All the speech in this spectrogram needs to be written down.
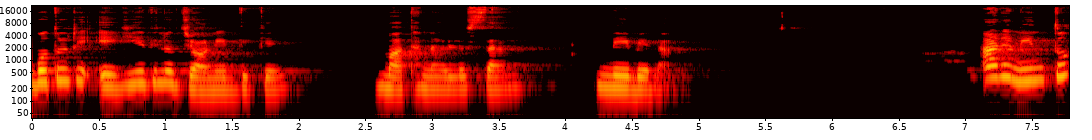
বোতলটা এগিয়ে দিল জনের দিকে। মাথা নাড়ল স্যাম, নেবে না। আরে নিন তো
